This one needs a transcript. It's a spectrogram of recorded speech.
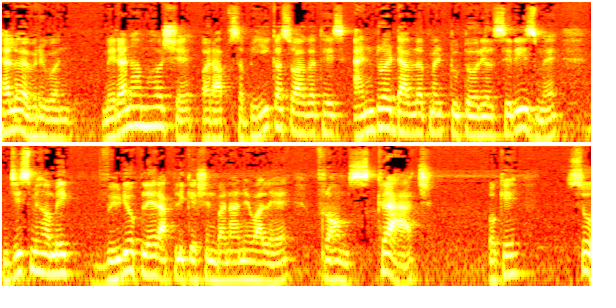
हेलो एवरीवन मेरा नाम हर्ष है और आप सभी का स्वागत है इस एंड्रॉयड डेवलपमेंट ट्यूटोरियल सीरीज़ में जिसमें हम एक वीडियो प्लेयर एप्लीकेशन बनाने वाले हैं फ्रॉम स्क्रैच ओके सो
